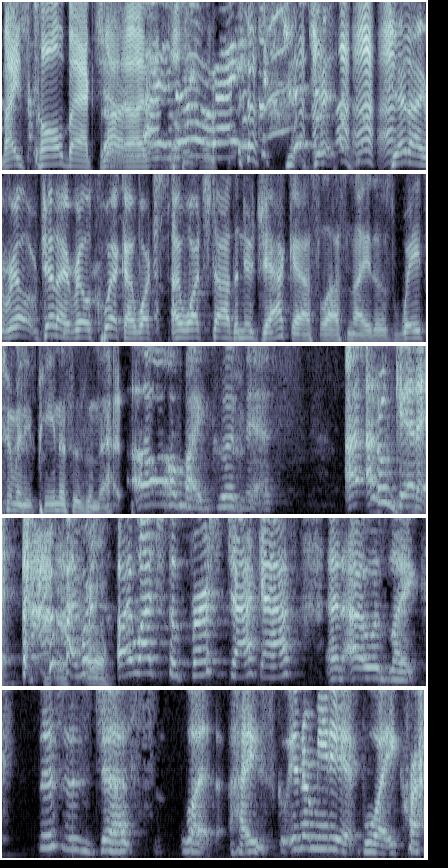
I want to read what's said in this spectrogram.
Nice callback, Jetai. I know, right? Je- Je- Jetai, real Jetai, real quick. I watched I watched uh, the new Jackass last night. There was way too many penises in that. Oh my goodness. I, I don't get it. I, was, Oh. I watched the first Jackass and I was like, this is just what high school intermediate boy crap.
